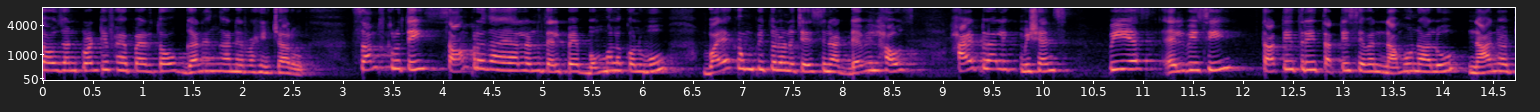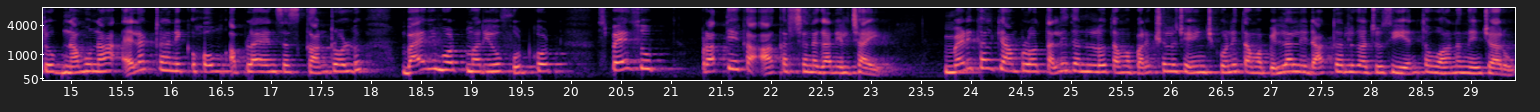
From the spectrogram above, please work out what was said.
థౌజండ్ ట్వంటీ ఫైవ్ పేరుతో ఘనంగా నిర్వహించారు. సంస్కృతి సాంప్రదాయాలను తెలిపే బొమ్మల కొలువు భయకంపితులను చేసిన devil house hydraulic machines PSLV C thirty three thirty seven నమూనాలు నానో ట్యూబ్ నమూనా electronic home appliances controlled by remote మరియు ఫుడ్ కోర్ట్ స్పేసు ప్రత్యేక ఆకర్షణగా నిలిచాయి. మెడికల్ క్యాంపులో తల్లిదండ్రులు తమ పరీక్షలు చేయించుకొని తమ పిల్లల్ని డాక్టర్లుగా చూసి ఎంతో ఆనందించారు.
